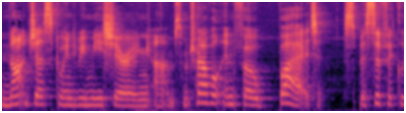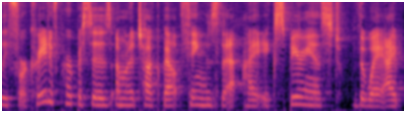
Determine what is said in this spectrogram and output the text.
not just going to be me sharing um, some travel info, but specifically for creative purposes, I'm going to talk about things that I experienced, the way I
